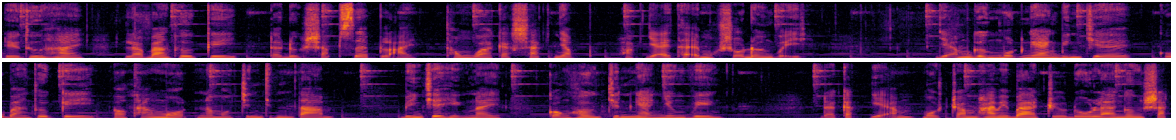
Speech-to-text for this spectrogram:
Điều thứ hai là ban thư ký đã được sắp xếp lại thông qua các sát nhập hoặc giải thể một số đơn vị. Giảm gần 1.000 biên chế của ban thư ký vào tháng 1 năm 1998. Biên chế hiện nay còn hơn 9.000 nhân viên. Đã cắt giảm 123 triệu đô la ngân sách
